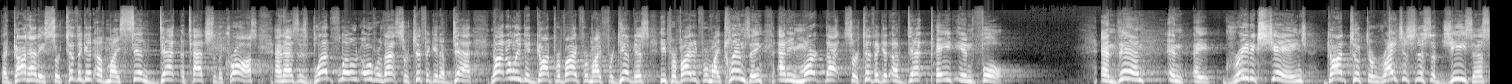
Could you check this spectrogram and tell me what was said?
that God had a certificate of my sin debt attached to the cross. And as his blood flowed over that certificate of debt, not only did God provide for my forgiveness, he provided for my cleansing, and he marked that certificate of debt paid in full. And then, in a great exchange, God took the righteousness of Jesus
